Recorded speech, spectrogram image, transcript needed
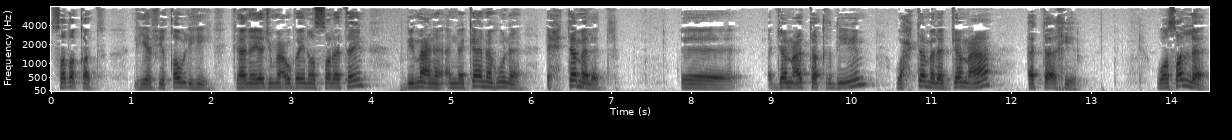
صدقت هي في قوله كان يجمع بين الصلاتين بمعنى أن كان هنا احتملت آه، جمع التقديم واحتملت جمع التأخير. وصلى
